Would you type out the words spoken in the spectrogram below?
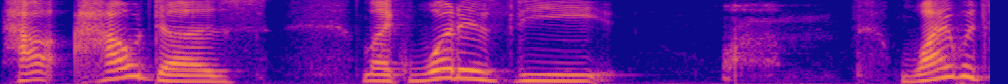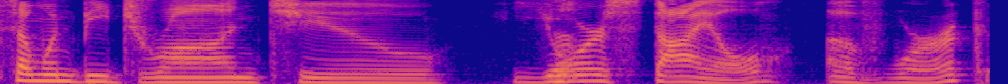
How how does like what is the why would someone be drawn to your style of work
